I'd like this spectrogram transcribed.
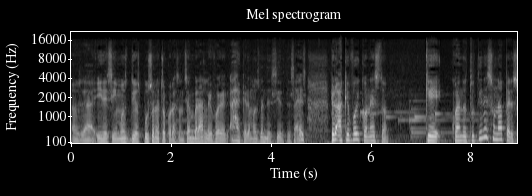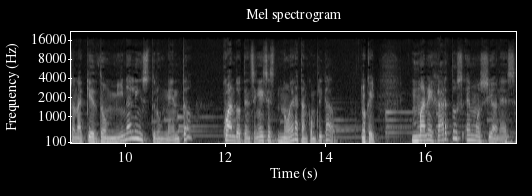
o sea, y decimos, Dios puso nuestro corazón sembrarla y fue, ah, queremos bendecirte, ¿sabes? Pero ¿a qué voy con esto? Que cuando tú tienes una persona que domina el instrumento, cuando te enseña dices, no era tan complicado. Ok, manejar tus emociones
